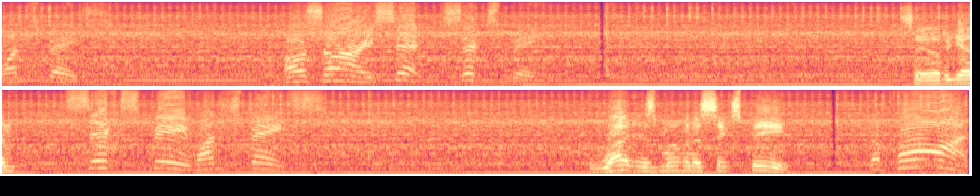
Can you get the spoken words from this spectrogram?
One space. Oh, sorry, six, 6B. Say that again. 6B, one space. What is moving to 6B? The pawn.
